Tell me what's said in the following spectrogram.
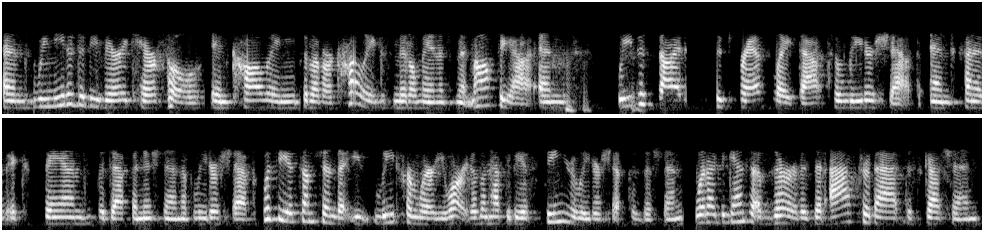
And we needed to be very careful in calling some of our colleagues middle management mafia. And we decided to translate that to leadership and kind of expand the definition of leadership with the assumption that you lead from where you are. It doesn't have to be a senior leadership position. What I began to observe is that after that discussion,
